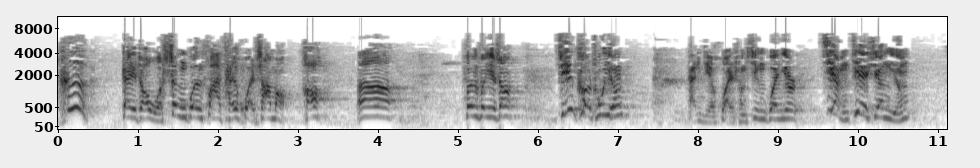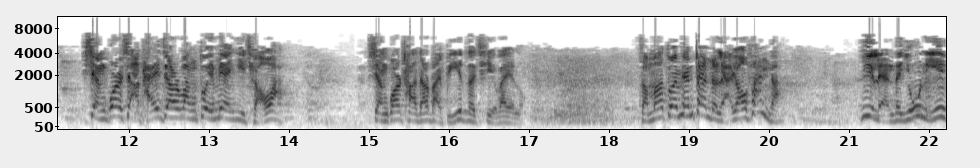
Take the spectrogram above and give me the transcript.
呵，该找我升官发财换纱帽。好啊，吩咐一声，即刻出营，赶紧换上新官衣降阶相迎。县官下台阶往对面一瞧啊。县官差点把鼻子气歪了。怎么对面站着俩要饭的，一脸的油泥，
